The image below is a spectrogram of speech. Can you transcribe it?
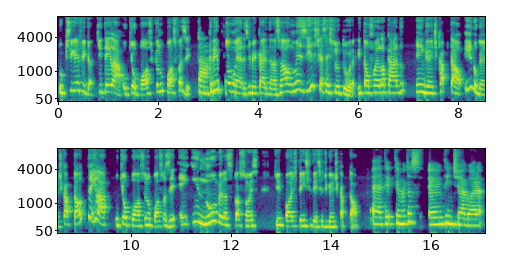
O que significa que tem lá o que eu posso e o que eu não posso fazer. Tá. Criptomoedas e mercado internacional não existe essa estrutura. Então foi alocado em ganho de capital. E no ganho de capital tem lá o que eu posso e não posso fazer em inúmeras situações que pode ter incidência de ganho de capital. É, tem, tem muitas. Eu entendi agora.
